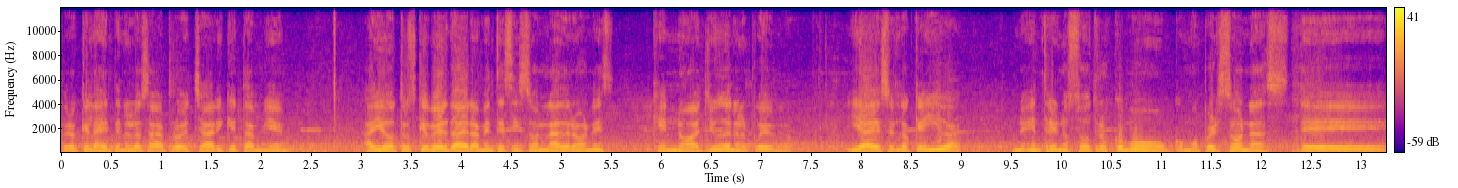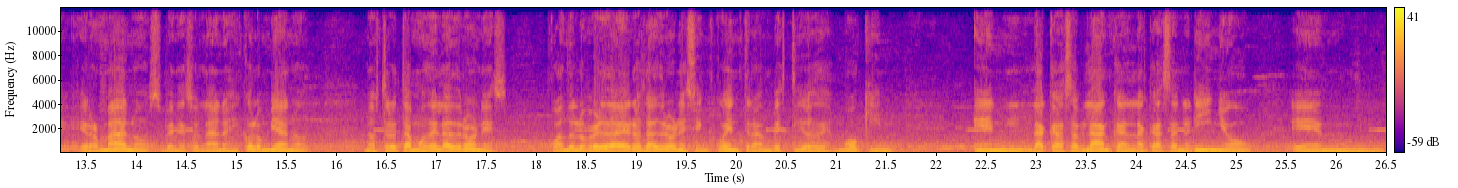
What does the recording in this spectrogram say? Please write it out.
pero que la gente no lo sabe aprovechar y que también hay otros que verdaderamente sí son ladrones que no ayudan al pueblo. Y a eso es lo que iba. Entre nosotros como, como personas de hermanos venezolanos y colombianos nos tratamos de ladrones cuando los verdaderos ladrones se encuentran vestidos de smoking en la Casa Blanca, en la Casa Nariño, en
